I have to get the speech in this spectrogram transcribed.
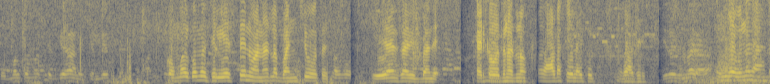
కొమ్మలు కొమ్మలు చెరిగేయాలి చెరిగేస్తే. కొమ్మలు కొమ్మలు చిలిగేస్తే నువ్వు అన్నట్లు బంచి పోతుంది ఏదైనా సరే ఇబ్బంది. ఎక్కడికి పోతున్నట్లు? ఆట ఫెయిల్ అవుతుంది. రాత్రి ఈరోజు ఉన్నారా ఈరోజు ఉన్నది ఆట.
